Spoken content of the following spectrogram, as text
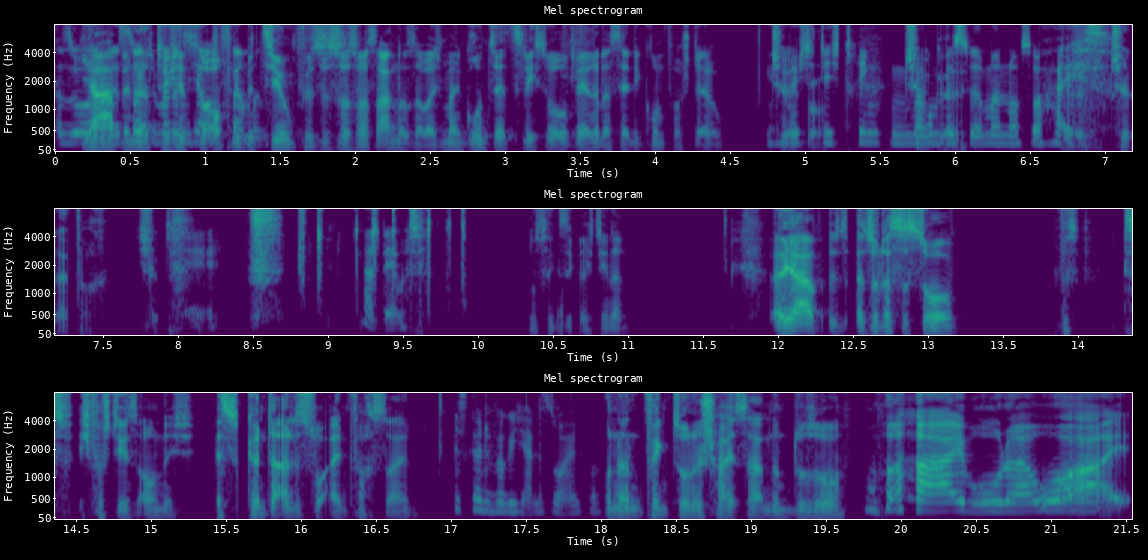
also ja, wenn du natürlich jetzt eine offene. Beziehung führst, ist das was anderes. Aber ich meine, grundsätzlich so wäre das ja die Grundvorstellung. Ich Chill, möchte Bro. dich trinken, Chill, warum Girl. bist du immer noch so heiß? Chill einfach. Ich, Ey. Goddammit. sonst fängst du gleich den an. Äh, ja, also das ist so. Was, das, ich verstehe es auch nicht. Es könnte alles so einfach sein. Es könnte wirklich alles so einfach Und sein. dann fängt so eine Scheiße an und du so, why, Bruder, why?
